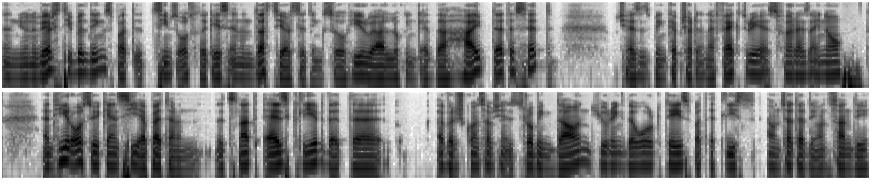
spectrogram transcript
in university buildings, but it seems also the case in industrial settings. So here we are looking at the HIPE dataset, which has been captured in a factory as far as I know. And here also you can see a pattern. It's not as clear that the average consumption is dropping down during the work days, but at least on Saturday, on Sunday,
